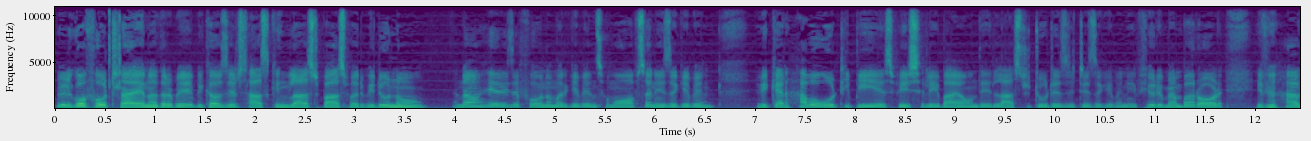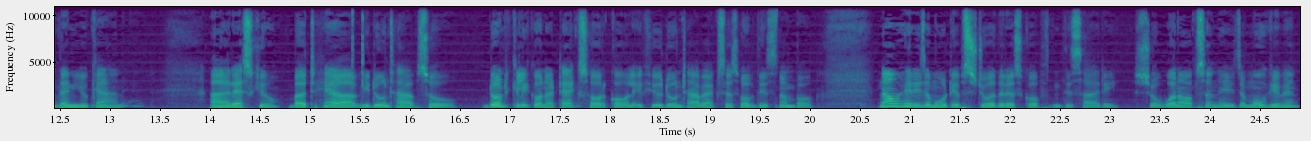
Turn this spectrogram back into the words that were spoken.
we'll go for try another way because it's asking last password. We do know. Now here is a phone number given. So more option is a given. We can have a OTP especially by on the last two digits is a given. If you remember or if you have then you can uh, rescue. But here we don't have. So don't click on a text or call if you don't have access of this number. Now here is a motives to the rescue of this ID so one option is a more given.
